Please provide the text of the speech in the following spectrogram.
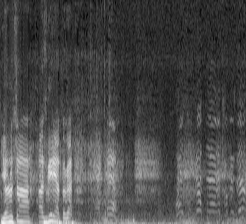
Eu nu s-a a zgâriat-o, gata. Ai stricat retrovizor?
